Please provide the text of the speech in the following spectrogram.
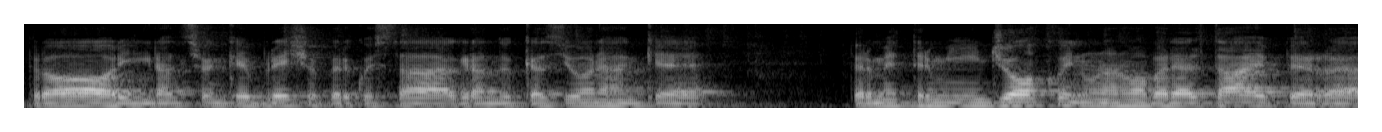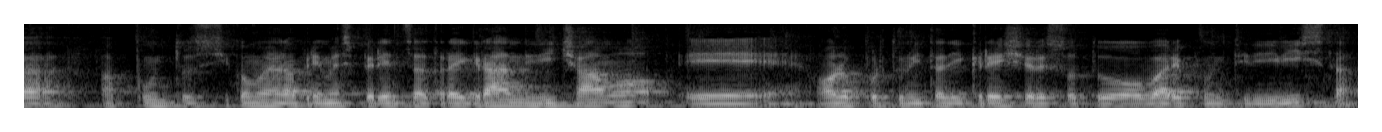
però ringrazio anche Brescia per questa grande occasione, anche per mettermi in gioco in una nuova realtà e per appunto, siccome è la prima esperienza tra i grandi, diciamo, e ho l'opportunità di crescere sotto vari punti di vista.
